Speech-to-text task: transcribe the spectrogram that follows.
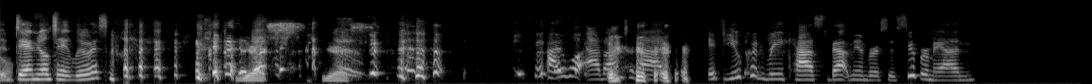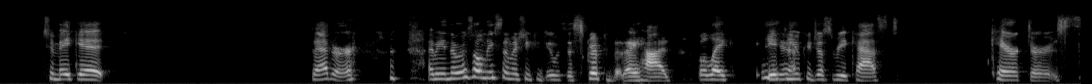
Daniel Day Lewis. Yes, yes. I will add on to that. if you could recast Batman versus Superman to make it better, I mean, there was only so much you could do with the script that they had, but like if Yeah. you could just recast characters,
